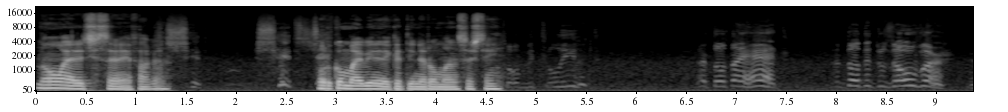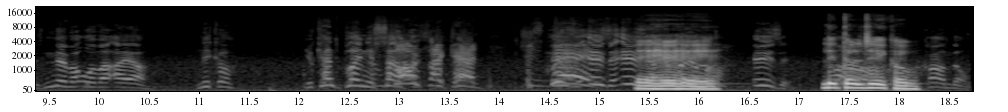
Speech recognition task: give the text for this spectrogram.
Nu mai are ce să mai facă. Oricum mai bine decât tine, Roman, să știi. Told me to leave it. I thought I had. I thought it was over. Never over, Aya. Nico, you can't blame Of course I can. She's dead. Easy, easy, Hey, easy. hey, Aya. hey. Easy. Little Jacob. Calm down.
